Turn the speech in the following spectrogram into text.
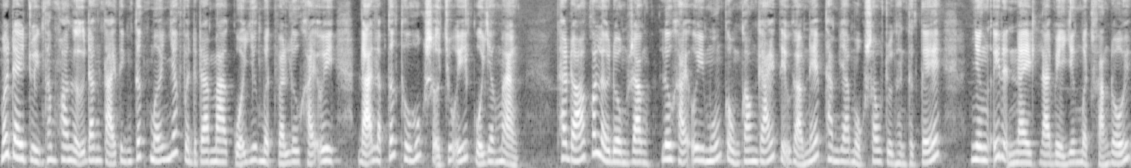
Mới đây, truyền thông Hoa ngữ đăng tải tin tức mới nhất về drama của Dương Mịch và Lưu Khải Uy đã lập tức thu hút sự chú ý của dân mạng. Theo đó, có lời đồn rằng Lưu Khải Uy muốn cùng con gái Tiểu Gạo Nếp tham gia một show truyền hình thực tế, nhưng ý định này lại bị Dương Mịch phản đối.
